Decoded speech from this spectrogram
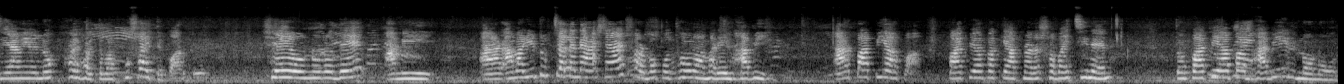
যে আমি ওই লক্ষ্যই হয়তো বা পুষাইতে পারব সেই অনুরোধে আমি আর আমার ইউটিউব চ্যানেলে আসা সর্বপ্রথম আমার এই ভাবি। আর পাপি আপা। পাপি আপাকে আপনারা সবাই চিনেন। তো পাপি আপা ভাবির ননদ।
